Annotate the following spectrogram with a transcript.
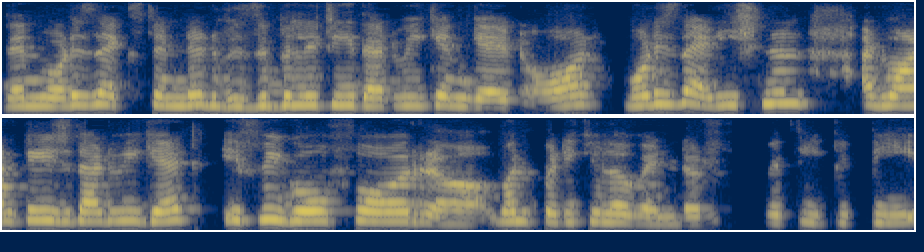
then what is the extended visibility that we can get? Or what is the additional advantage that we get if we go for uh, one particular vendor with epp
